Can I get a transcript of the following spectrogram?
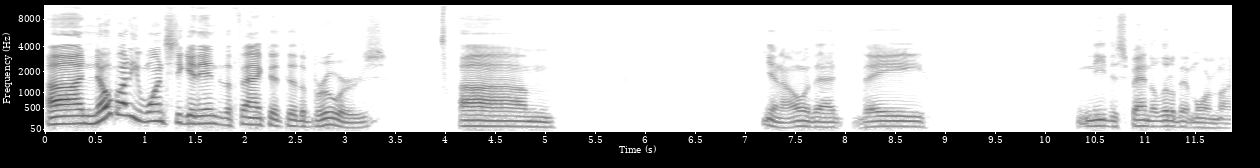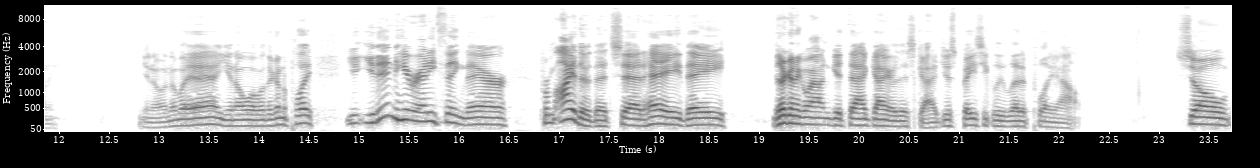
Uh, nobody wants to get into the fact that the, the Brewers, um, you know, that they need to spend a little bit more money. You know, nobody, eh, you know, well, they're going to play. You, you didn't hear anything there from either that said, hey, they they're going to go out and get that guy or this guy. Just basically let it play out. So,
